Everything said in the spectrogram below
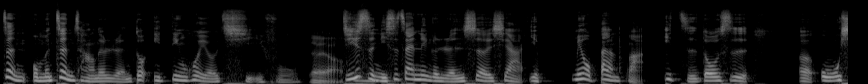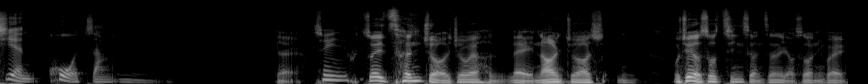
正，我们正常的人都一定会有起伏，对啊，即使你是在那个人设下，也没有办法一直都是呃无限扩张。嗯，对，所以所以撑久了就会很累，然后你就要是，嗯，我觉得有时候精神真的有时候你会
